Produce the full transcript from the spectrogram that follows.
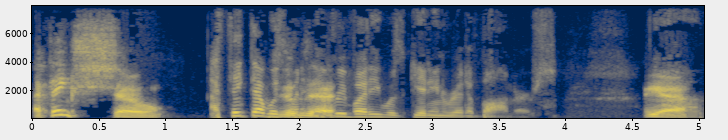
I think so. I think that was when everybody was getting rid of bombers. Yeah. um,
